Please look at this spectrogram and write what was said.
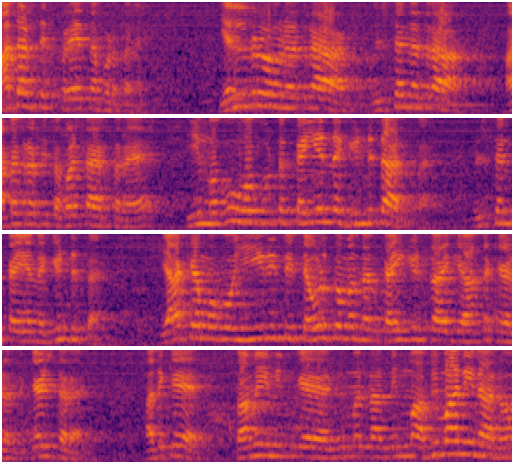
ಮಾತಾಡ್ಸಕ್ಕೆ ಪ್ರಯತ್ನ ಪಡ್ತಾನೆ. ಎಲ್ಲರೂ ಅವನ ಹತ್ರ, ವಿಲ್ಸನ್ ಹತ್ರ ಆಟೋಗ್ರಫಿ ತಗೊಳ್ತಾ ಇರ್ತಾರೆ. ಈ ಮಗು ಹೋಗ್ಬಿಟ್ಟು ಕೈಯನ್ನು ಗಿಂಡ್ತಾ ಇರ್ತಾರೆ. ವಿಲ್ಸನ್ ಕೈಯನ್ನು ಗಿಂಡುತ್ತೆ ಯಾಕೆ ಮಗು ಈ ರೀತಿ ತೆವಳ್ಕೊಂಬಂದು ನನ್ನ ಕೈ ಗಿಂಡ್ತಾ ಇದೆಯಾ ಅಂತ ಕೇಳುತ್ತೆ ಕೇಳ್ತಾರೆ. ಅದಕ್ಕೆ, ಸ್ವಾಮಿ, ನಿಮಗೆ ನಿಮ್ಮನ್ನ, ನಿಮ್ಮ ಅಭಿಮಾನಿ ನಾನು.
